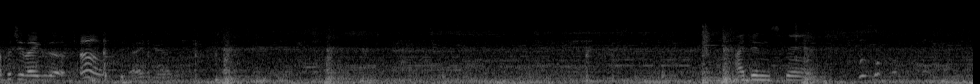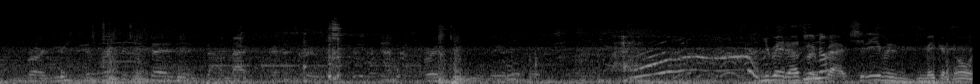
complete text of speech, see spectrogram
Legs Gotta put your legs up. Oh. Thank you. I didn't scream. Bro, you, the first thing you said is, I'm not gonna scream. That's the first thing you did. You made us You look know- bad. She didn't even make a noise.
